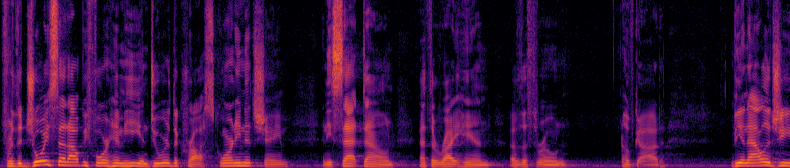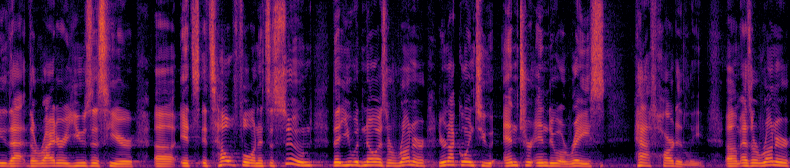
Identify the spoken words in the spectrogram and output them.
For the joy set out before him, he endured the cross, scorning its shame, and he sat down at the right hand of the throne of God. The analogy that the writer uses here, uh, it's, it's helpful and it's assumed that you would know as a runner, you're not going to enter into a race half heartedly. Um, as a runner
